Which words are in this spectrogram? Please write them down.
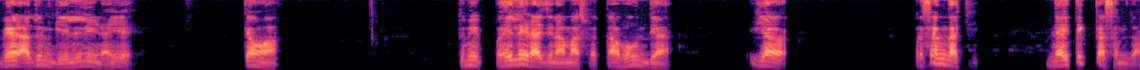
वेळ अजून गेलेली नाही आहे तेव्हा तुम्ही पहिले राजीनामा स्वतः होऊन द्या. या प्रसंगाची नैतिकता समजा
